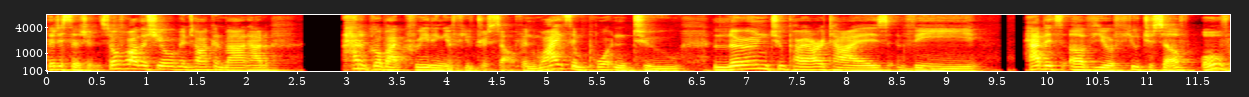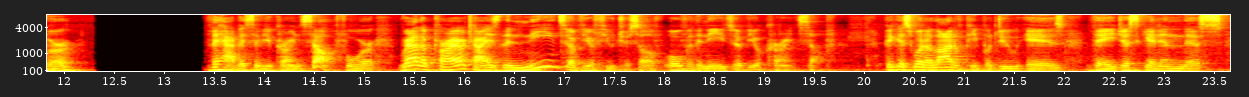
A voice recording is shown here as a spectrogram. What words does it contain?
the decision. So far this year, we've been talking about how to how to go about creating your future self and why it's important to learn to prioritize the habits of your future self over the habits of your current self, or rather prioritize the needs of your future self over the needs of your current self. Because what a lot of people do is they just get in this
